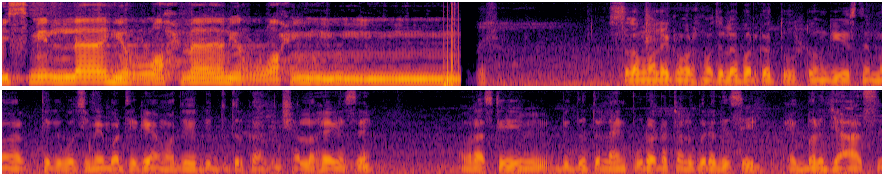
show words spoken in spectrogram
বিসমিল্লাহির রহমানির রহিম। আসসালামু আলাইকুম রহমতুল্লাহ বরকাত টঙ্গি ইস্তেমার থেকে বলছি, মেম্বার থেকে আমাদের বিদ্যুতের কাজ ইনশাল্লাহ হয়ে গেছে। আমরা আজকে বিদ্যুতের লাইন পুরোটা চালু করে দিয়েছি। একবার যা আছে,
